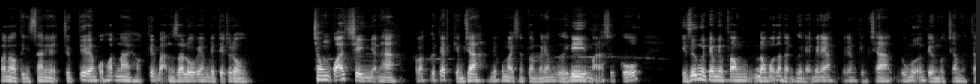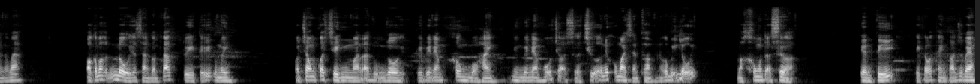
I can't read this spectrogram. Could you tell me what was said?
Bác nào tỉnh xa thì lại trực tiếp em có hotline hoặc kết bạn zalo với em để tiện trao đổi. Trong quá trình nhận hàng các bác cứ test kiểm tra. Nếu không may sản phẩm bên em gửi đi mà đã sự cố thì giữ nguyên tem niêm phong đóng gói cẩn thận gửi lại bên em. Bên em kiểm tra đúng nữa tiền 100 trăm các bác. Hoặc các bác đổi cho sản phẩm khác tùy theo ý của mình. Còn trong quá trình mà đã dụng rồi thì bên em không bảo hành nhưng bên em hỗ trợ sửa chữa nếu không may sản phẩm nó có bị lỗi mà không tự sửa. Tiền phí thì các bác thanh toán giúp em.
